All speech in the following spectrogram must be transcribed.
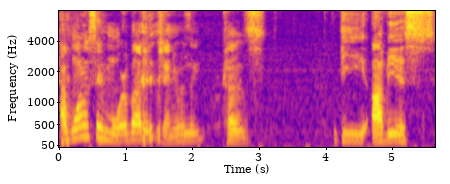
I want to say more about it genuinely because the obvious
